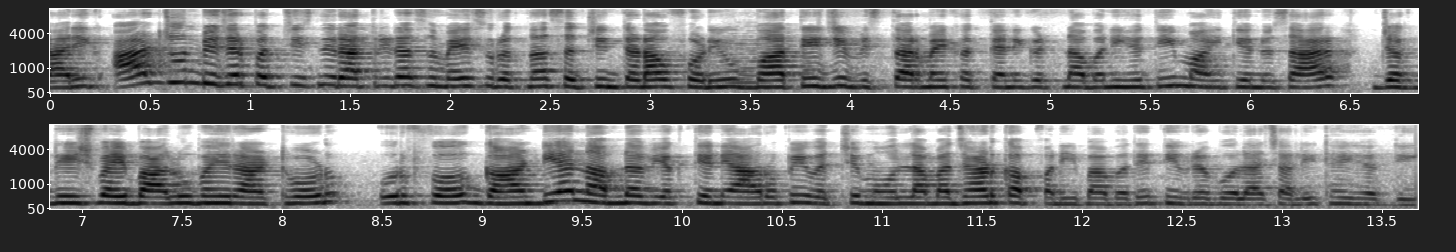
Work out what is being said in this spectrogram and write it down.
તારીખ આઠ જૂન બે હજાર પચીસની રાત્રિના સમયે સુરતના સચિન તળાવ ફળિયું ભાતીજી વિસ્તારમાં એક હત્યાની ઘટના બની હતી. માહિતી અનુસાર, જગદીશભાઈ બાલુભાઈ રાઠોડ ઉર્ફ ગાંડિયા નામના વ્યક્તિ અને આરોપી વચ્ચે મહોલ્લામાં ઝાડ કાપવાની બાબતે તીવ્ર બોલાચાલી થઈ હતી.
